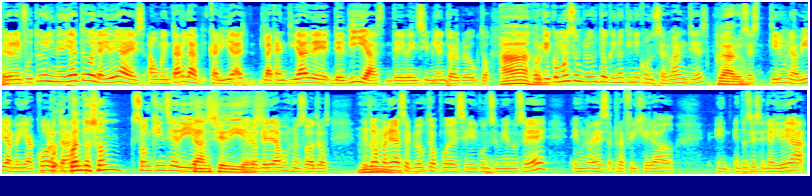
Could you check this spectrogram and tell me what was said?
pero en el futuro inmediato la idea es aumentar la calidad, la cantidad de, días de vencimiento del producto. Porque como es un producto que no tiene conservantes, entonces tiene una vida media corta. ¿Cuántos son? Son 15 días. 15 días. Es lo que le damos nosotros. De todas mm. maneras, el producto puede seguir consumiéndose una vez refrigerado. Entonces la idea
